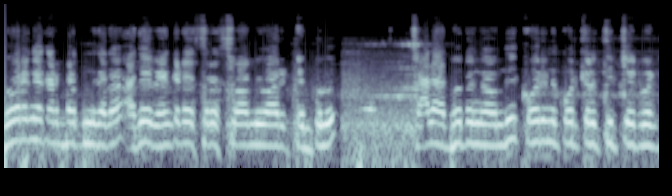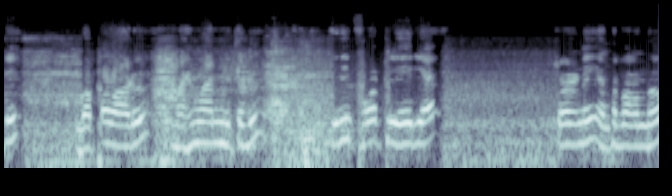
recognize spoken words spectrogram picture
దూరంగా కనపడుతుంది కదా. అదే వెంకటేశ్వర స్వామి వారి టెంపుల్. చాలా అద్భుతంగా ఉంది. కోరిన కోరికలు తీర్చేటువంటి గొప్పవాడు మహిమాన్వితుడు. ఇది ఫోర్ట్ ఏరియా. చూడండి ఎంత బాగుందో.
